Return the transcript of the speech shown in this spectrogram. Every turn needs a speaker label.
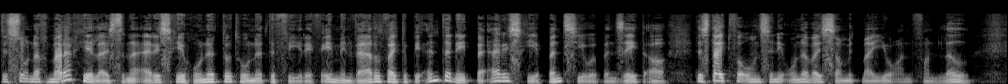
Speaker 1: Dis Sondagmiddag jy luister na RSG 100 tot 104 FM en wêreldwyd op die internet by rsg.co.za. Dis tyd vir ons in die onderwys saam met my Johan van Lille.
